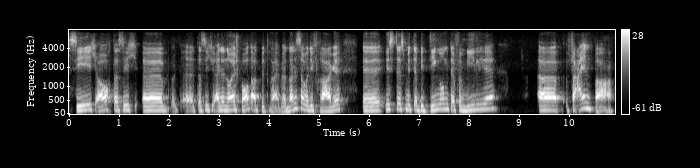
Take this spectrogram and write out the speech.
sehe ich auch, dass ich, äh, äh dass ich eine neue Sportart betreibe. Und dann ist aber die Frage, äh, ist es mit der Bedingung der Familie äh, vereinbar?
